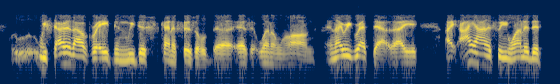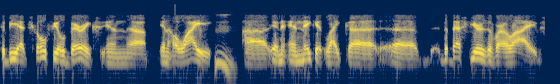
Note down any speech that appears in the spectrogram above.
we started out great, and we just kind of fizzled uh, as it went along, and I regret that. I, I, I honestly wanted it to be at Schofield Barracks in uh, in Hawaii, hmm. uh, and and make it like uh, uh, the best years of our lives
